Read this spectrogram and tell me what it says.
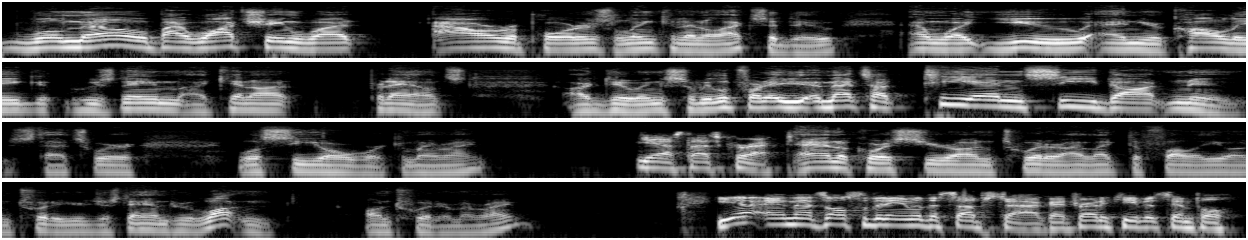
will know by watching what our reporters, Lincoln and Alexa, do, and what you and your colleague, whose name I cannot pronounce, are doing. So we look forward to and that's at tnc.news. That's where we'll see your work. Am I right? Yes, that's correct. And of course, you're on Twitter. I like to follow you on Twitter. You're just Andrew Lawton on Twitter. Am I right? Yeah, and that's also the name of the Substack. I try to keep it simple.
